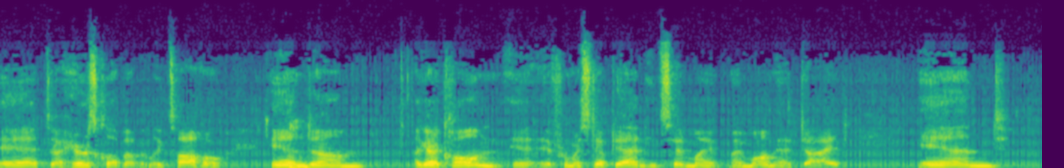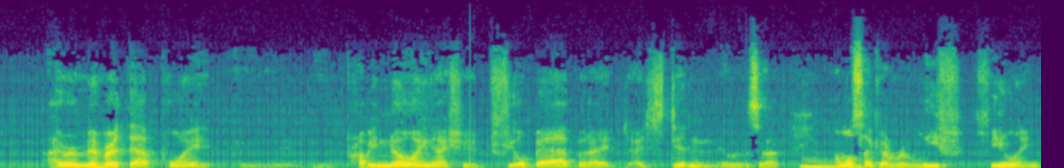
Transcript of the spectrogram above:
at uh, Harrah's Club up at Lake Tahoe. And um, I got a call and, uh, from my stepdad, and he said my, my mom had died. And I remember at that point, probably knowing I should feel bad, but I, I just didn't. It was a, Mm. almost like a relief feeling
